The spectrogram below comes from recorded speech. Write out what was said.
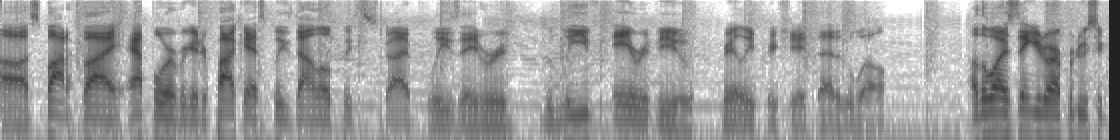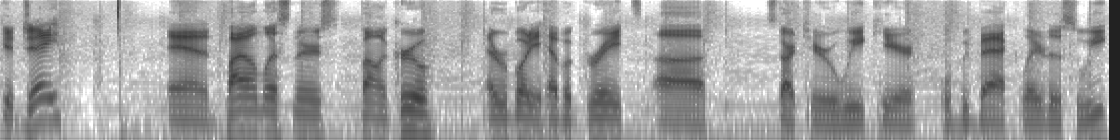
Uh, Spotify, Apple, wherever you get your podcast. Please download, please subscribe, please a re- leave a review. Greatly appreciate that as well. Otherwise, thank you to our producer Kit Jay, and Pile On listeners, Pile On crew. Everybody have a great uh, start to your week here. We'll be back later this week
